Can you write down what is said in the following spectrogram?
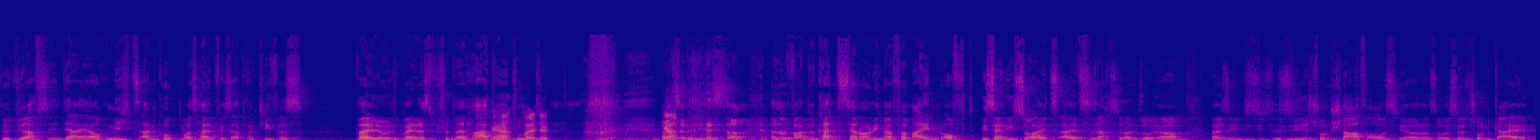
du, du darfst dir da ja auch nichts angucken, was halbwegs attraktiv ist, weil du, weil das bestimmt halt hart ja, wehtut. Weil du, weißt ja. du, das ist doch, also du kannst es ja noch nicht mal vermeiden oft. Ist ja nicht so, als, als sagst du dann so, ja, weiß nicht, sieht, sieht jetzt schon scharf aus hier oder so, ist jetzt schon geil,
